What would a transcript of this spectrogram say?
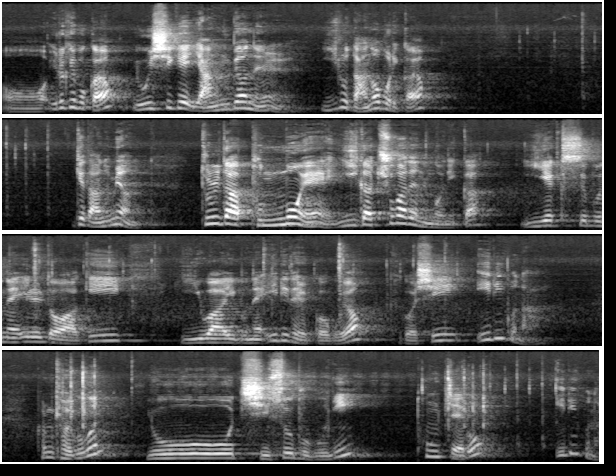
어, 이렇게 볼까요? 요 식의 양변을 2로 나눠 버릴까요? 이렇게 나누면 둘 다 분모에 2가 추가되는 거니까 2x분의 1 더하기 2y분의 1이 될 거고요. 그것이 1이구나. 그럼 결국은 요 지수 부분이 통째로 1이구나.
